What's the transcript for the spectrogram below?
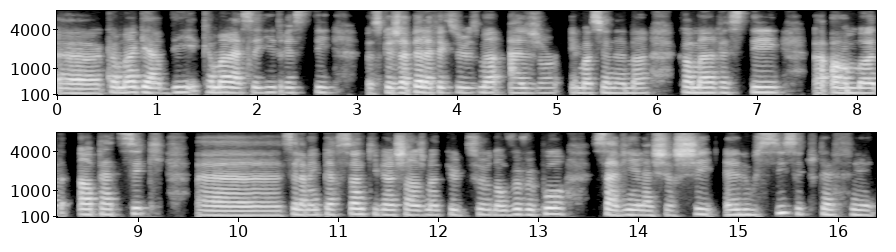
euh, comment garder, comment essayer de rester, euh, ce que j'appelle affectueusement à jeun émotionnellement, comment rester euh, en mode empathique. c'est la même personne qui vit un changement de culture, donc veut, veut pas, ça vient la chercher elle aussi, c'est tout à fait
